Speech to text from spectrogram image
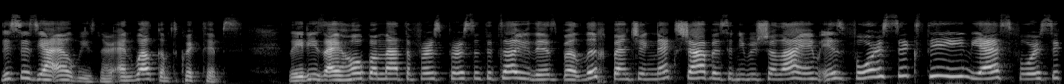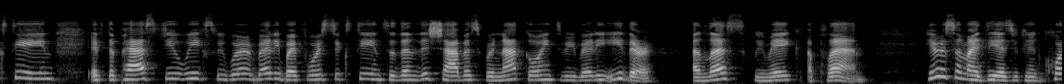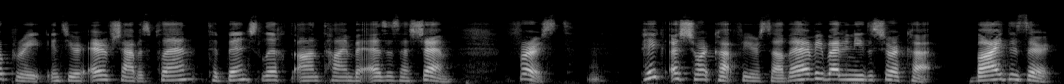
This is Yael Wiesner, and welcome to Quick Tips. Ladies, I hope I'm not the first person to tell you this, but licht benching next Shabbos in Yerushalayim is 416. Yes, 416. If the past few weeks we weren't ready by 416, so then this Shabbos we're not going to be ready either, unless we make a plan. Here are some ideas you can incorporate into your Erev Shabbos plan to bench licht on time be'ezes Hashem. First, pick a shortcut for yourself. Everybody needs a shortcut. Buy dessert.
